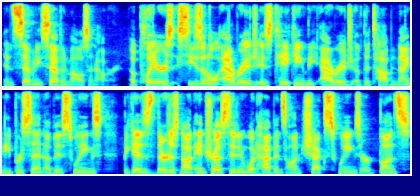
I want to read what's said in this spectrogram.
and 77 miles an hour. A player's seasonal average is taking the average of the top 90% of his swings because they're just not interested in what happens on check swings or bunts,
